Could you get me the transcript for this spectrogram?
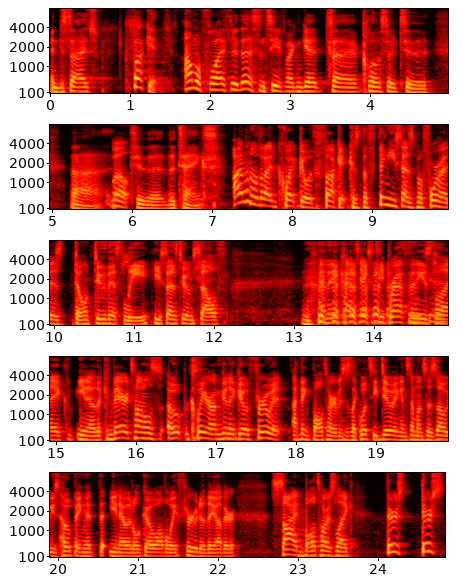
and decides, "Fuck it, I'm gonna fly through this and see if I can get uh, closer to." Uh, Well- to the, the tanks. I don't know that I'd quite go with fuck it because the thing he says before that is "Don't do this, Lee." He says to himself, and then he kind of takes a deep breath and he's like, "You know, the conveyor tunnel's oh clear. I'm going to go through it." I think Baltar is like, "What's he doing?" And someone says, "Oh, he's hoping that the, you know it'll go all the way through to the other side." And Baltar's like. There's there's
